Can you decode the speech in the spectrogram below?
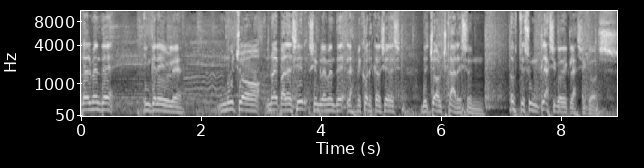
realmente increíble. Mucho no hay para decir, simplemente las mejores canciones de George Harrison. Este es un clásico de clásicos.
